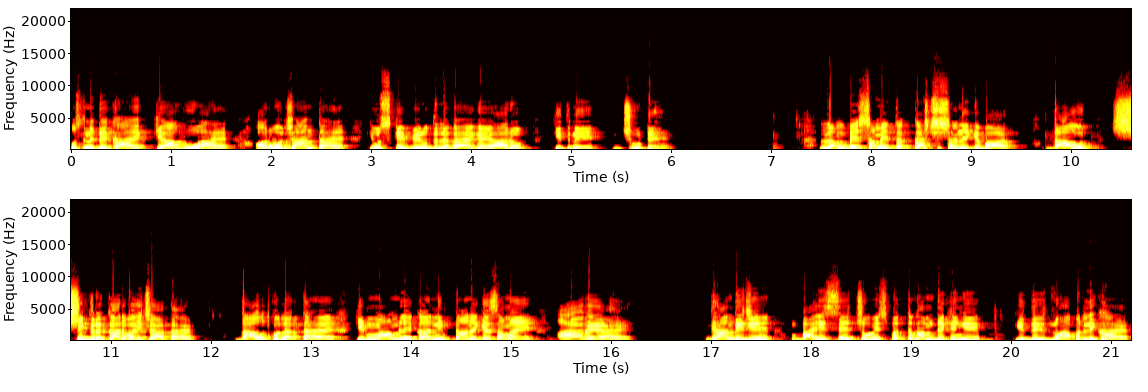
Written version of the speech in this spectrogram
उसने देखा है क्या हुआ है और वो जानता है कि उसके विरुद्ध लगाए गए आरोप कितने झूठे हैं। लंबे समय तक कष्ट सहने के बाद दाऊद शीघ्र कार्रवाई चाहता है। दाऊद को लगता है कि मामले का निपटाने का समय आ गया है। ध्यान दीजिए 22 से 24 पद तक हम देखेंगे कि वहाँ पर लिखा है।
